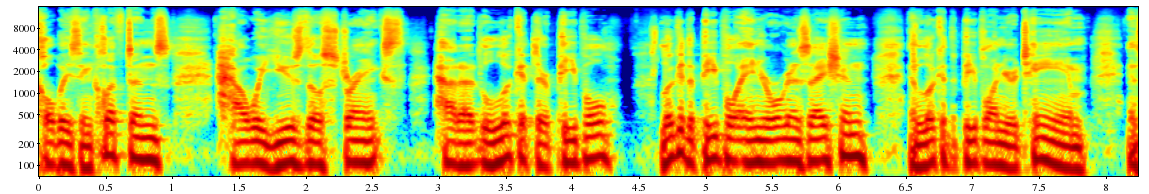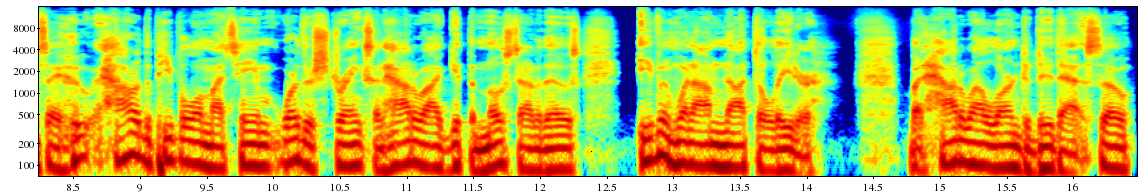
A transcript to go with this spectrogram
Kolbe's and Clifton's, how we use those strengths, how to look at their people look at the people in your organization and look at the people on your team and say who how are the people on my team what are their strengths and how do i get the most out of those even when i'm not the leader but how do I learn to do that? So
